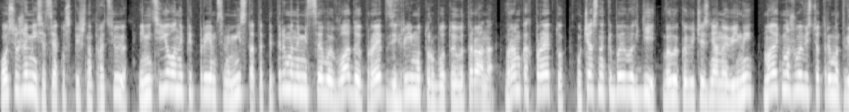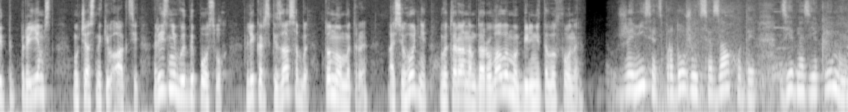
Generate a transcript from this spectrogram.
Ось уже місяць, як успішно працює, ініційований підприємцями міста та підтриманий місцевою владою проект Зігріємо турботою ветерана. В рамках проекту учасники бойових дій Великої вітчизняної війни мають можливість отримати від підприємств, учасників акцій, різні види послуг, лікарські засоби, тонометри. А сьогодні ветеранам дарували мобільні телефони. Вже місяць продовжуються заходи, згідно з якими е,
